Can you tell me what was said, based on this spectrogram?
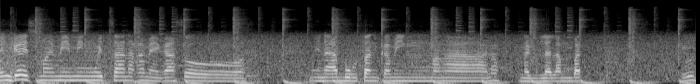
Ayun guys, may mimingwit sana kami kaso may naabutan kaming mga ano, naglalambat. Yun.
